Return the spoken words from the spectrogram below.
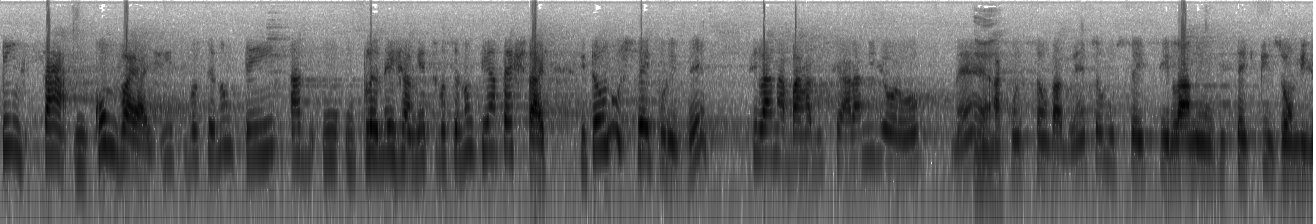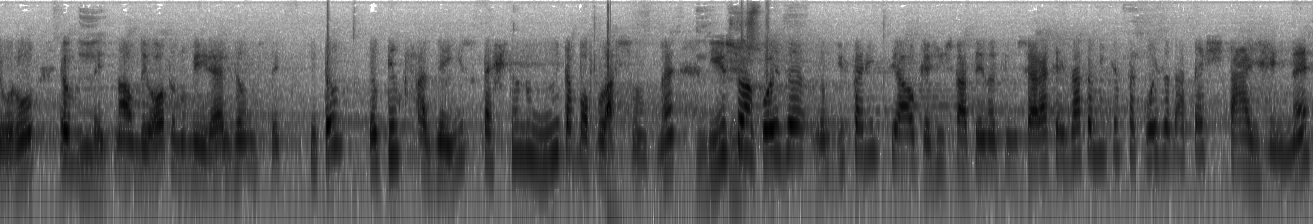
pensar em como vai agir se você não tem a, o, o, planejamento, se você não tem a testagem. Então eu não sei, por exemplo, se lá na Barra do Ceará melhorou né, hum. a condição da doença, eu não sei se lá no Vicente Pison melhorou, eu não hum. sei se na Aldeota, no Meireles, eu não sei. Então, eu tenho que fazer isso testando muita população, né? Hum, e isso, isso, é uma coisa, um diferencial que a gente está tendo aqui no Ceará, que é exatamente essa coisa da testagem, né?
